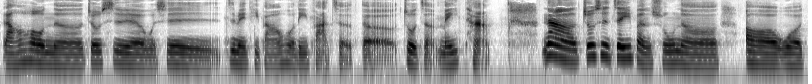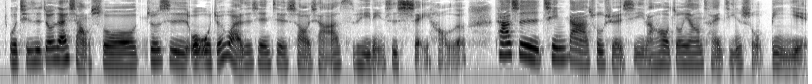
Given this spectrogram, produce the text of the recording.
然后呢，就是我是自媒体百万获利法则的作者 Meta。那就是这一本书呢，呃，我我其实就在想说，就是我我觉得我还是先介绍一下阿司匹林是谁好了。他是清大数学系，然后中央财经所毕业，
